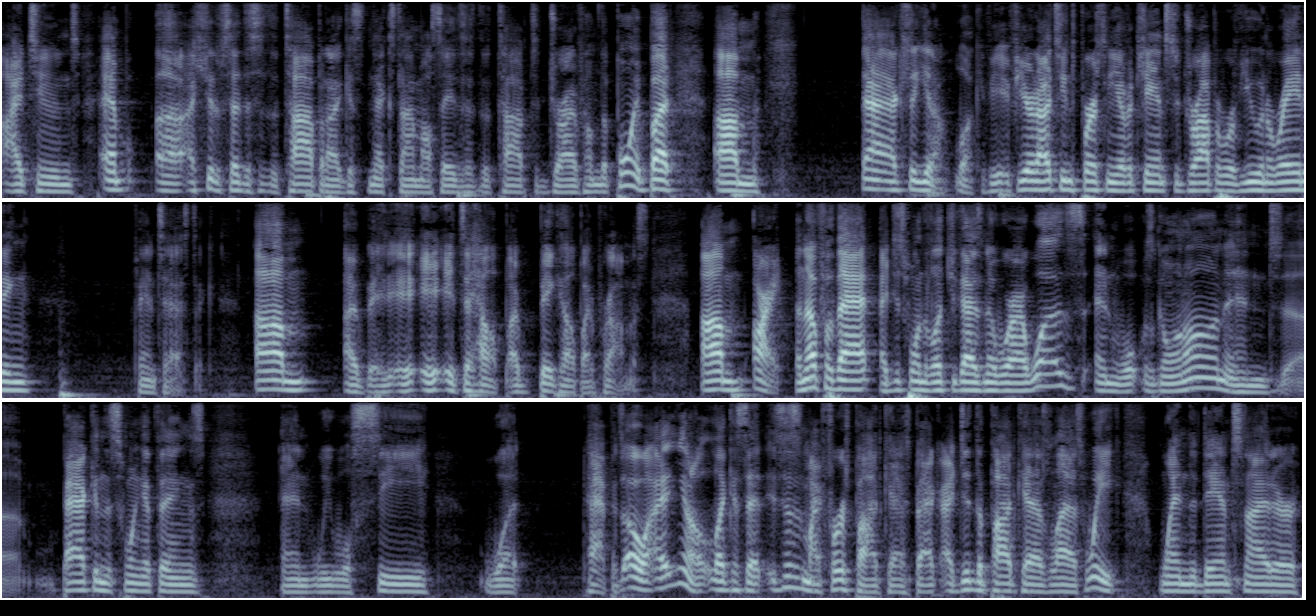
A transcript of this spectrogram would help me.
iTunes, and uh, I should have said this at the top, and I guess next time I'll say this at the top to drive home the point. But um, actually, you know, look, if, you, you're an iTunes person, you have a chance to drop a review and a rating. Fantastic. Um, I, it, it's a help, a big help, I promise. Um, all right, enough of that. I just wanted to let you guys know where I was and what was going on, and uh, back in the swing of things, and we will see what happens. Oh, I you know, like I said, this is my first podcast back. I did the podcast last week when the Dan Snyder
